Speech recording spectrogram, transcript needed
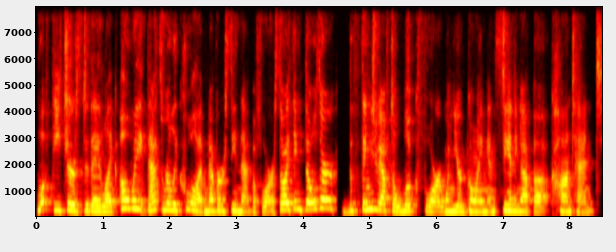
What features do they like? Oh, wait, that's really cool. I've never seen that before. So I think those are the things you have to look for when you're going and standing up a content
